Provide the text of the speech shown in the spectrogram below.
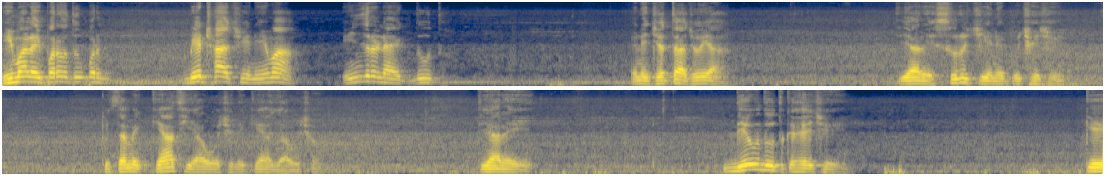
હિમાલય પર્વત ઉપર બેઠા છે ને એમાં ઇન્દ્રના એક દૂત એને જતા જોયા. ત્યારે સુરુચિ એને પૂછે છે કે તમે ક્યાંથી આવો છો ને ક્યાં જાઓ છો? ત્યારે દેવદૂત કહે છે કે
